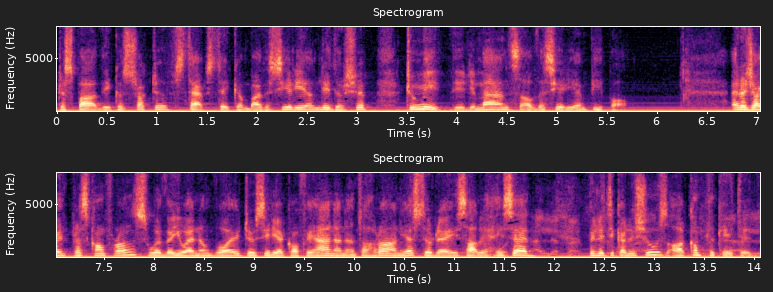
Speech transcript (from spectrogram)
despite the constructive steps taken by the Syrian leadership to meet the demands of the Syrian people. In a joint press conference with the UN envoy to Syria Kofi Annan in Tehran yesterday, Salehi said, political issues are complicated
